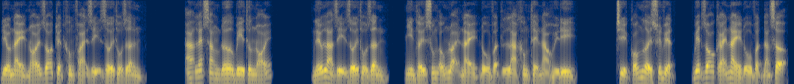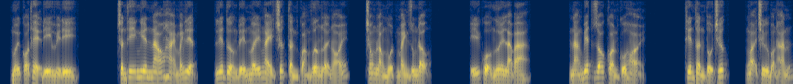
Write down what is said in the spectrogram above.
điều này nói rõ tuyệt không phải dị giới thổ dân. Alexander bi thương nói. Nếu là dị giới thổ dân nhìn thấy súng ống loại này đồ vật là không thể nào hủy đi. Chỉ có người xuyên việt biết rõ cái này đồ vật đáng sợ, mới có thể đi hủy đi. Trần thi nghiên não hải mãnh liệt, liên tưởng đến mấy ngày trước tần quảng vương lời nói, trong lòng một mảnh rung động. Ý của ngươi là ba? Nàng biết rõ còn cố hỏi. Thiên thần tổ chức, ngoại trừ bọn hắn,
